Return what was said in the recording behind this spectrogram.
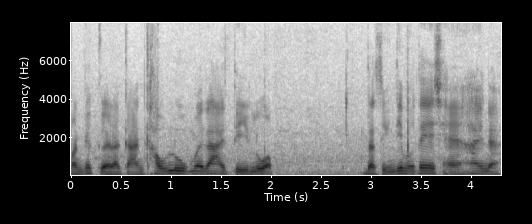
มันก็เกิดอาการเข้าลูกไม่ได้ตีรวบ แต่สิ่งที่โปเต้แชร์ให้เนี่ย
